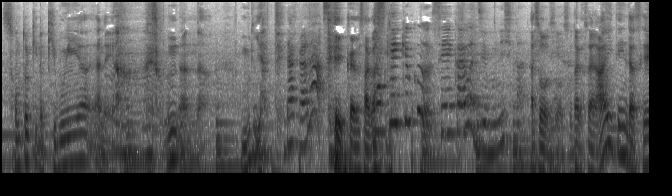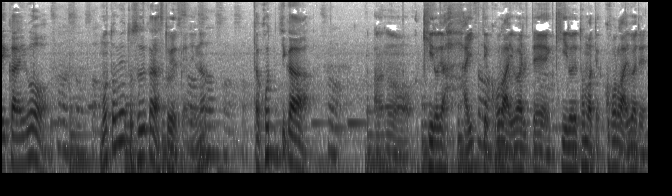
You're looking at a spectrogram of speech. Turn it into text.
その時の気分ややねん。うん。そんなんな無理やって。だから正解を探す結局正解は自分にしかない。あそうそうそう。だからそれ相手にだ正解をそうそうそう。求めようとするからストレスやねんな。こっちがあの黄色で入ってそうコラ言われて黄色で止まってコラ言われて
